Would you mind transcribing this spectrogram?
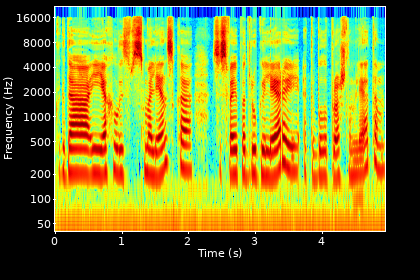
когда я ехала из Смоленска со своей подругой Лерой, это было прошлым летом,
